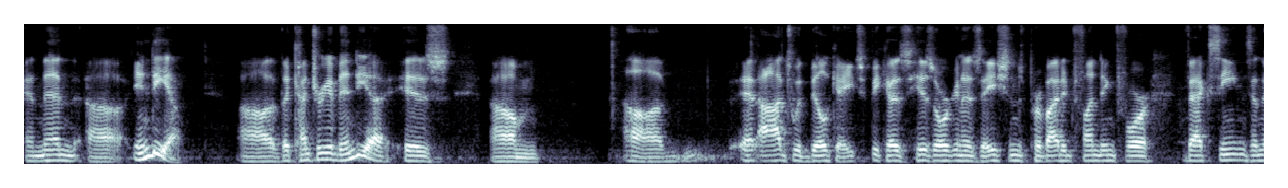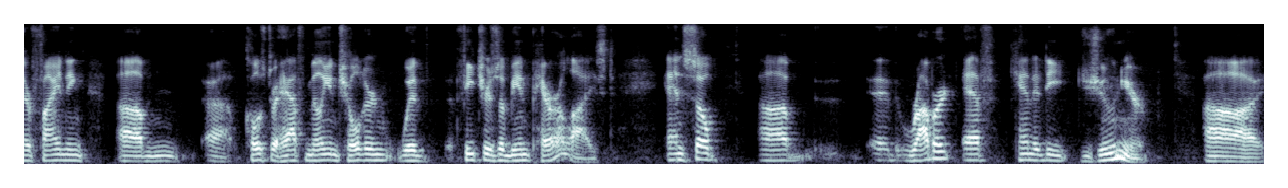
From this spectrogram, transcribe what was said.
and then uh, India, uh, the country of India, is um, uh, at odds with Bill Gates because his organizations provided funding for vaccines, and they're finding um, uh, close to half a half million children with features of being paralyzed. And so, uh, Robert F. Kennedy Jr. Uh,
